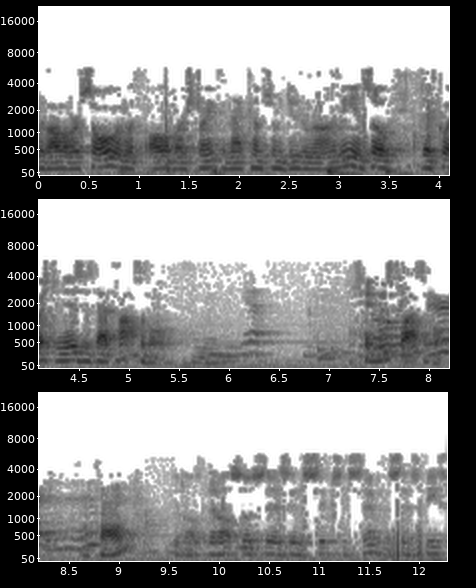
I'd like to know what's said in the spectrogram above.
with all of our soul and with all of our strength, and that comes from Deuteronomy. And so the question is, is that possible? Yes. It is possible. Okay. It it also says in six and seven, it says, These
